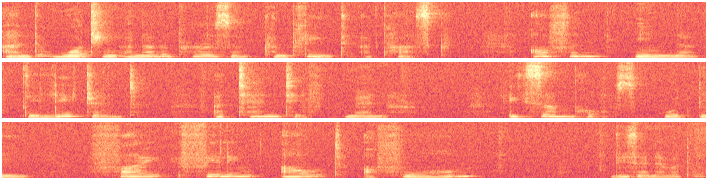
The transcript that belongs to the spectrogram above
and watching another person complete a task, often in a diligent, attentive manner. Examples would be fi- filling out a form. This I never do.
